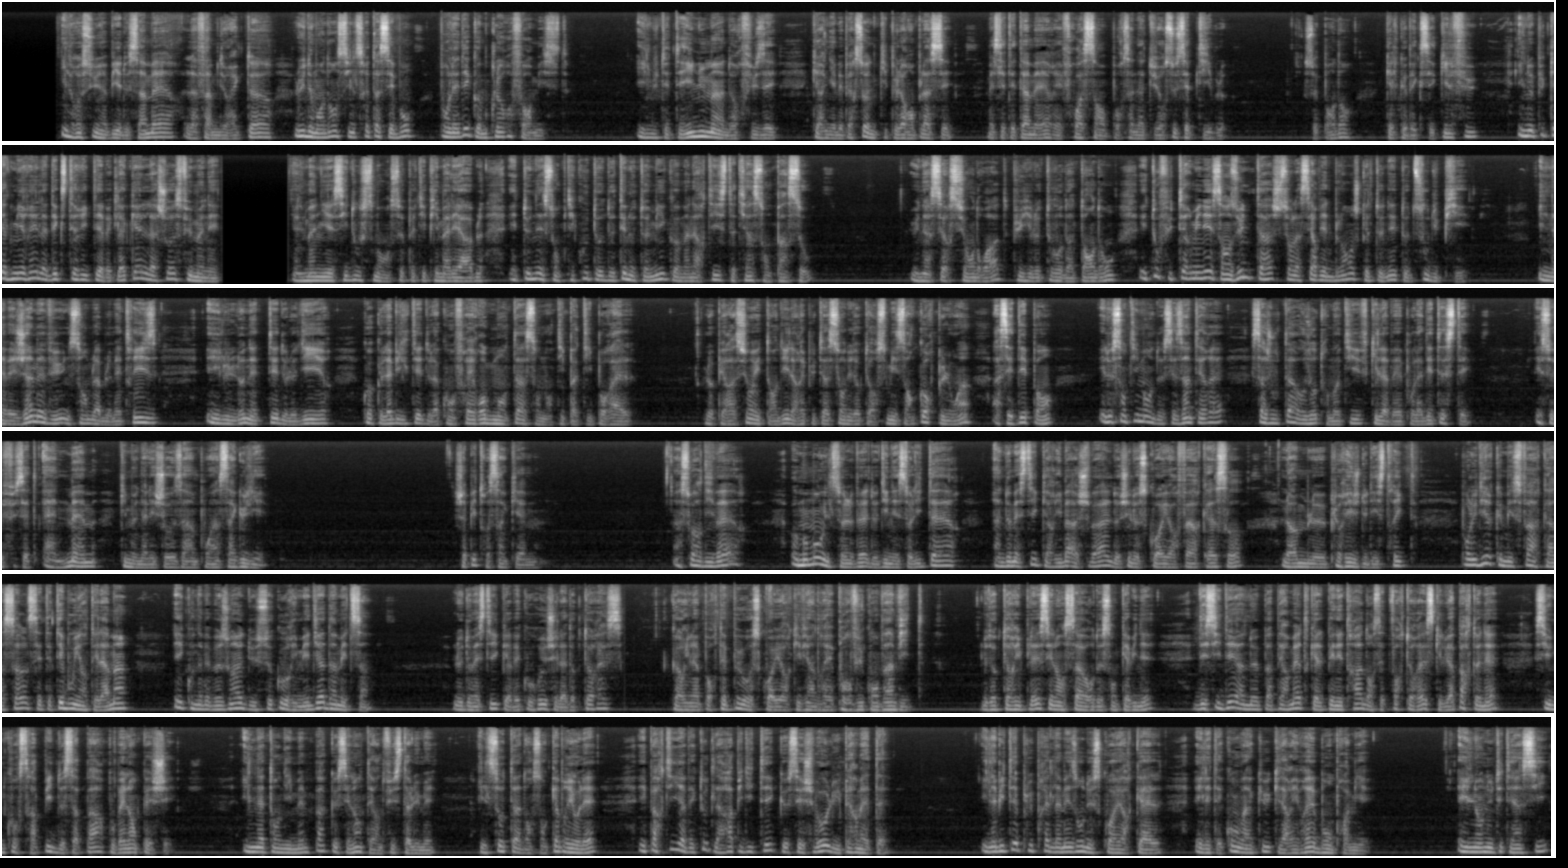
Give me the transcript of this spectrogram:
il reçut un billet de sa mère, la femme du recteur, lui demandant s'il serait assez bon pour l'aider comme chloroformiste. Il eût été inhumain de refuser, car il n'y avait personne qui pût le remplacer, mais c'était amer et froissant pour sa nature susceptible. Cependant, quelque vexé qu'il fût, il ne put qu'admirer la dextérité avec laquelle la chose fut menée, Elle maniait si doucement ce petit pied malléable et tenait son petit couteau de ténotomie comme un artiste tient son pinceau. Une insertion droite, puis le tour d'un tendon, et tout fut terminé sans une tache sur la serviette blanche qu'elle tenait au-dessous du pied. Il n'avait jamais vu une semblable maîtrise, et il eut l'honnêteté de le dire, quoique l'habileté de la confrère augmentât son antipathie pour elle. L'opération étendit la réputation du docteur Smith encore plus loin, à ses dépens, et le sentiment de ses intérêts s'ajouta aux autres motifs qu'il avait pour la détester. Et ce fut cette haine même qui mena les choses à un point singulier. Chapitre 5 Un soir d'hiver, au moment où il se levait de dîner solitaire, un domestique arriva à cheval de chez le squire Faircastle, l'homme le plus riche du district, pour lui dire que Miss Faircastle s'était ébouillanté la main et qu'on avait besoin du secours immédiat d'un médecin. Le domestique avait couru chez la doctoresse, car il importait peu au squire qui viendrait, pourvu qu'on vînt vite. Le docteur Ripley s'élança hors de son cabinet, décidé à ne pas permettre qu'elle pénétrât dans cette forteresse qui lui appartenait, si une course rapide de sa part pouvait l'empêcher. Il n'attendit même pas que ses lanternes fussent allumées. Il sauta dans son cabriolet et partit avec toute la rapidité que ses chevaux lui permettaient. Il habitait plus près de la maison du squire qu'elle, il était convaincu qu'il arriverait bon premier. Et il n'en eût été ainsi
